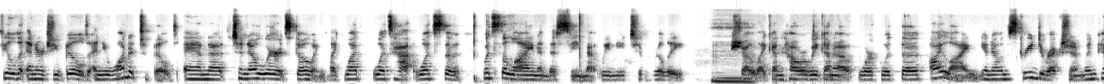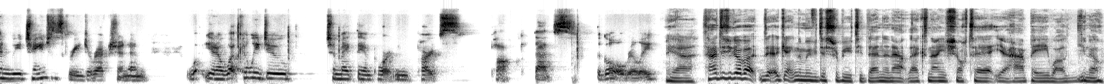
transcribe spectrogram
feel the energy build and you want it to build and uh, to know where it's going like what what's ha- what's the what's the line in this scene that we need to really mm. show like and how are we going to work with the eye line you know and the screen direction when can we change the screen direction and what you know what can we do to make the important parts pop. That's the goal, really. Yeah. So how did you go about getting the movie distributed then and out there? Because now you've shot it, you're happy. Well, you know,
